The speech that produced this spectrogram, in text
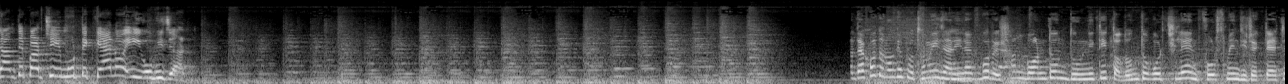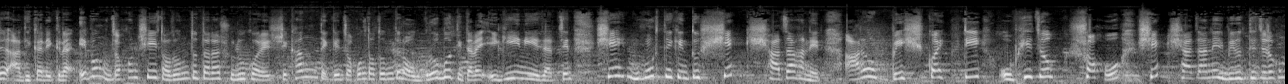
জানতে পারছে এই মুহূর্তে? কেন এই অভিযান? দেখো, তোমাকে প্রথমেই জানিয়ে রাখব, রেশন বন্টন দুর্নীতি তদন্ত করছিলেন এনফোর্সমেন্ট ডিরেক্টরেটের আধিকারিকরা এবং যখন সেই তদন্ত তারা শুরু করে, সেখান থেকে যখন তদন্তের অগ্রগতি তারা এগিয়ে নিয়ে যাচ্ছেন, সেই মুহূর্তে কিন্তু শেখ শাহজাহানের আরও বেশ কয়েকটি অভিযোগ সহ শেখ শাহজাহানের বিরুদ্ধে যেরকম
